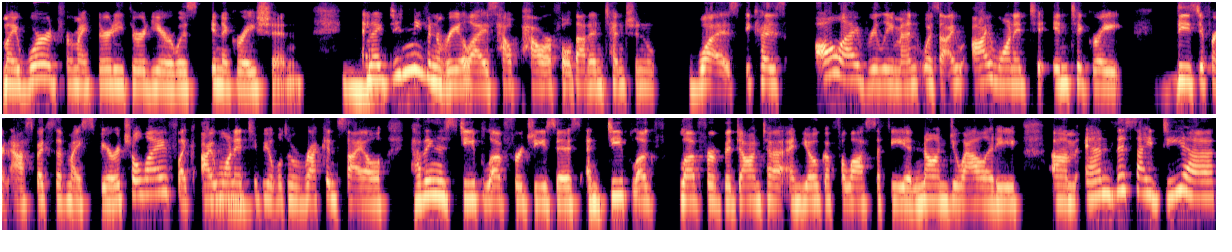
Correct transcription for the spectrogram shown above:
my word for my 33rd year was integration mm-hmm. and i didn't even realize how powerful that intention was because all i really meant was i i wanted to integrate these different aspects of my spiritual life. Like I wanted mm-hmm. to be able to reconcile having this deep love for Jesus and deep love love for Vedanta and yoga philosophy and non-duality, um, and this idea,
